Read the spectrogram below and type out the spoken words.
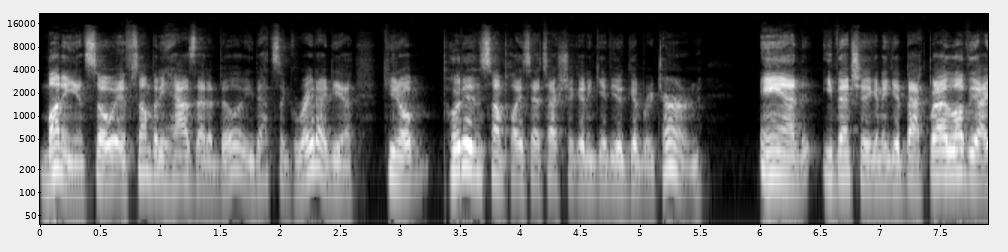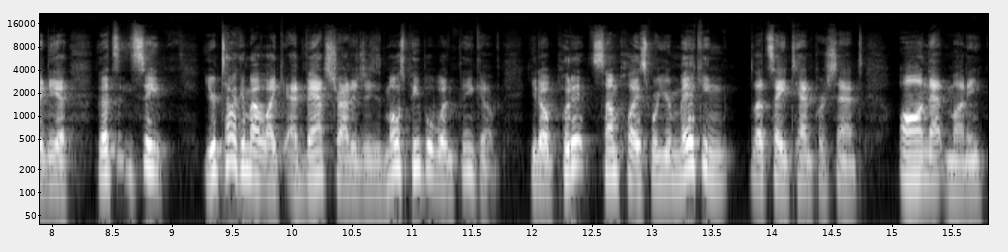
money. And so if somebody has that ability, that's a great idea. You know, put it in some place that's actually going to give you a good return and eventually going to get back. But I love the idea. That's see. You're talking about like advanced strategies most people wouldn't think of. You know, put it someplace where you're making, let's say, 10% on that money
